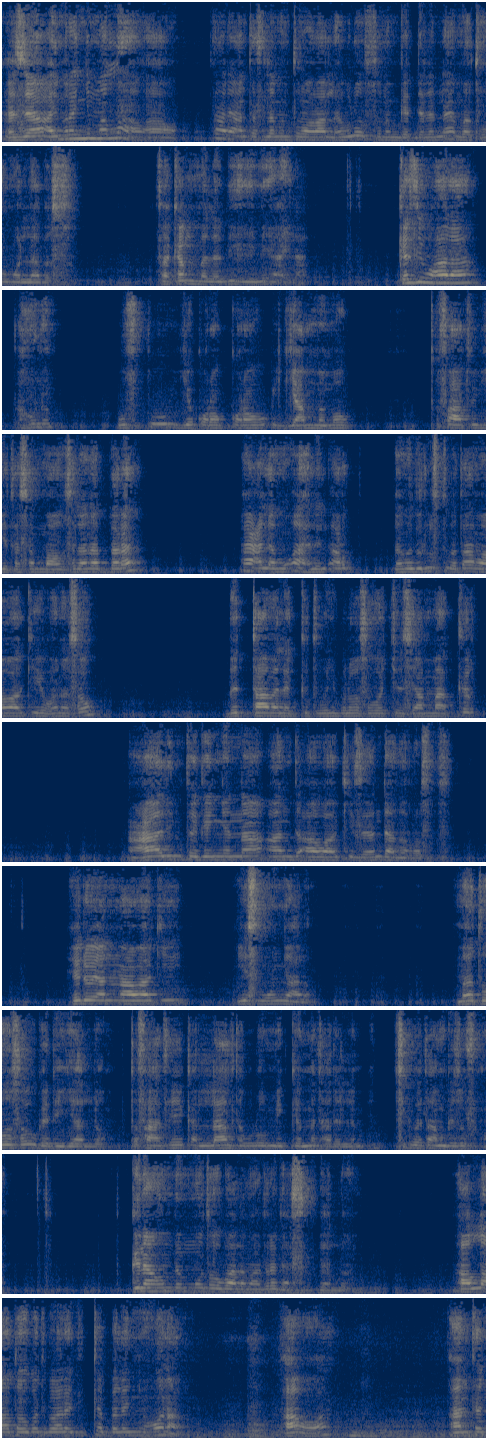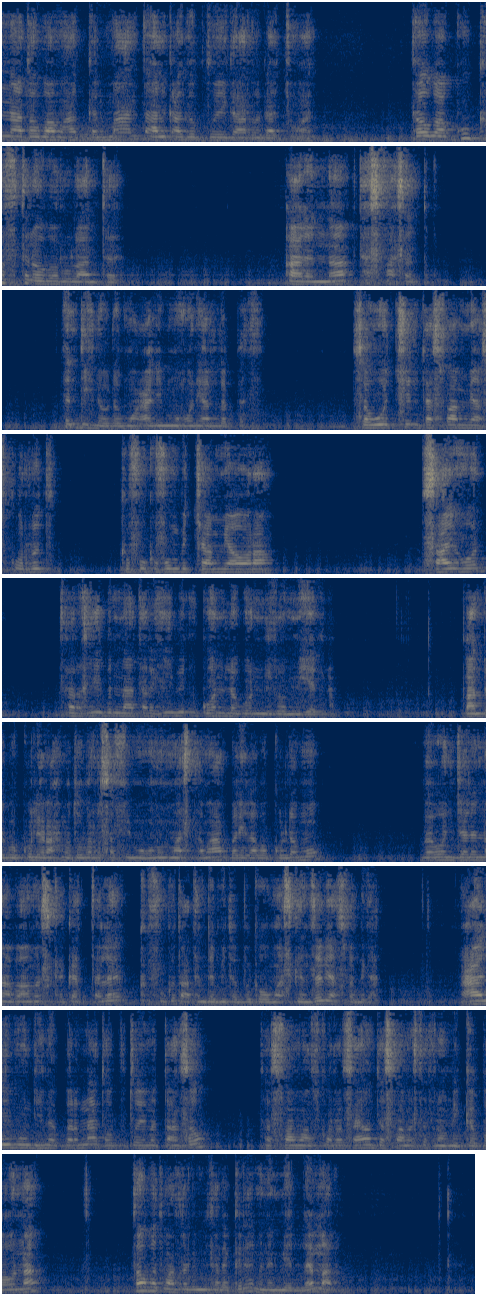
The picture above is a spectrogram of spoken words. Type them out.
ከዚያ አይምረኝም አላህ? አዎ። ታዲያ አንተ ስለምን ትኖራለህ ብሎ እሱንም ገደለና መቶ ሞላ በሱ። ፈከመለ ቢህ ሚአ ይላል ከዚህ በኋላ አሁንም ውስጡ እየቆረቆረው እያመመው ጥፋቱ እየተሰማው ስለነበረ አዕለሙ አህል ልአርድ በምድር ውስጥ በጣም አዋቂ የሆነ ሰው ብታመለክቱኝ ብሎ ሰዎችን ሲያማክር ዓሊም ተገኘና አንድ አዋቂ ዘንድ አደረሱት። ሄዶ ያንን አዋቂ ይስሙኝ አለው። መቶ ሰው ገድያለሁ። ጥፋቴ ቀላል ተብሎ የሚገመት አይደለም እጅግ በጣም ግዙፍ ነው። ግን አሁን ደግሞ ተውባ ለማድረግ አስቤያለሁ። አላህ ተውበት ባረግ ይቀበለኝ ይሆናል? አዎ። አንተና ተውባ መካከል ማን ጣልቃ ገብቶ ይጋርዳችኋል? ተውባ እኮ ክፍት ነው በሩ ለአንተ አለና ተስፋ ሰጠው። እንዲህ ነው ደግሞ አሊም መሆን ያለበት። ሰዎችን ተስፋ የሚያስቆርጥ ክፉ ክፉን ብቻ የሚያወራ ሳይሆን ተርሂብና ተርሂብን ጎን ለጎን ይዞ የሚሄድ ነው። በአንድ በኩል የራህመቱ በር ሰፊ መሆኑን ማስተማር በሌላ በኩል ደግሞ በወንጀልና በአመፅ ከቀጠለ ክፉ ቅጣት እንደሚጠብቀው ማስገንዘብ ያስፈልጋል። አሊሙ እንዲህ ነበርና ተውብቶ የመጣን ሰው ተስፋ ማስቆረጥ ሳይሆን ተስፋ መስጠት ነው የሚገባውና ተውበት ማድረግ የሚከለክልህ ምንም የለም ማለት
